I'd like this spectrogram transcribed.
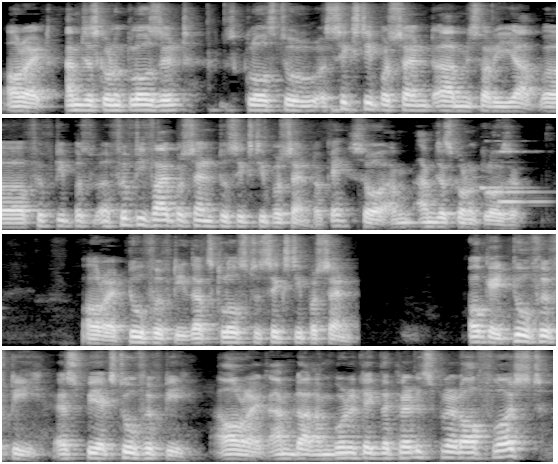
All right, I'm just going to close it. It's close to 60%. I'm sorry, yeah, uh, 50 55% to 60%. Okay, so I'm, I'm just going to close it. All right, 250. That's close to 60%. Okay, 250, SPX 250. All right, I'm done. I'm going to take the credit spread off first.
